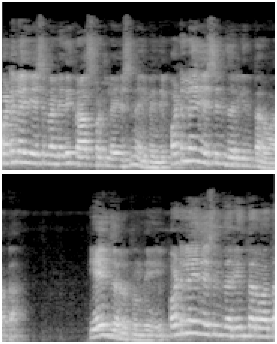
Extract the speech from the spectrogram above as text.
ఫర్టిలైజేషన్ అనేది క్రాస్ ఫర్టిలైజేషన్ అయిపోయింది. ఫర్టిలైజేషన్ జరిగిన తర్వాత ఏం జరుగుతుంది? ఫర్టిలైజేషన్ జరిగిన తర్వాత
